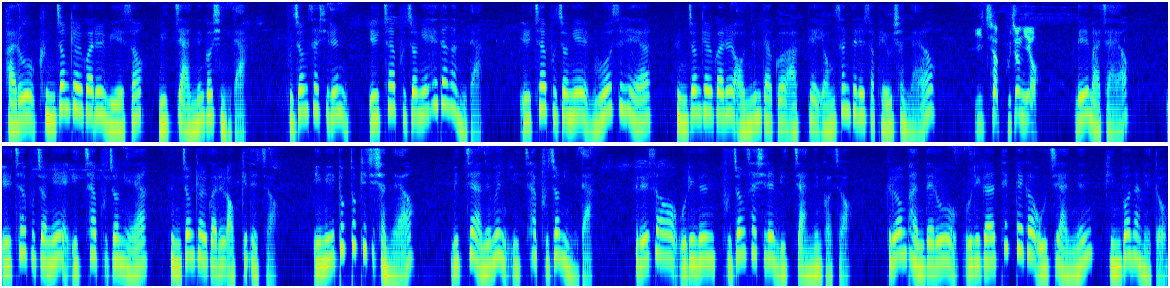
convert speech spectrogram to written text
바로 긍정 결과를 위해서 믿지 않는 것입니다. 부정사실은 1차 부정에 해당합니다. 1차 부정에 무엇을 해야 긍정 결과를 얻는다고 앞에 영상들에서 배우셨나요? 2차 부정이요. 네, 맞아요. 1차 부정에 2차 부정해야 긍정 결과를 얻게 되죠. 이미 똑똑해지셨네요. 믿지 않음은 2차 부정입니다. 그래서 우리는 부정 사실을 믿지 않는 거죠. 그럼 반대로 우리가 택배가 오지 않는 빈번함에도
